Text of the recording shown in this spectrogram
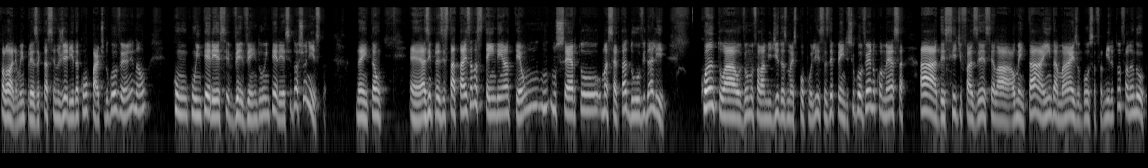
Falou, olha, uma empresa que está sendo gerida como parte do governo e não com, com interesse, vendo o interesse do acionista. Né? Então, é, as empresas estatais elas tendem a ter um, um, certo, uma certa dúvida ali. Quanto a, vamos falar, medidas mais populistas, depende. Se o governo começa a decide fazer, sei lá, aumentar ainda mais o Bolsa Família, estou falando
